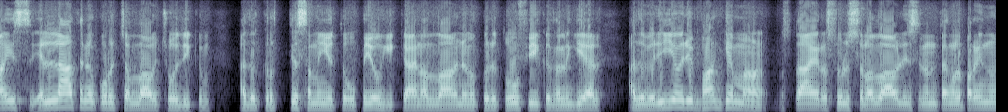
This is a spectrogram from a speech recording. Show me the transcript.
ആയുസ് എല്ലാത്തിനെ കുറിച്ച് അള്ളാഹു ചോദിക്കും. അത് കൃത്യസമയത്ത് ഉപയോഗിക്കാൻ അള്ളാഹു നമുക്കൊരു തോഫീക്ക് നൽകിയാൽ അത് വലിയൊരു ഭാഗ്യമാണ്. മുസ്തായ റസൂൽ സല്ലല്ലാഹു അലൈഹി സ്വലം തങ്ങൾ പറയുന്നു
